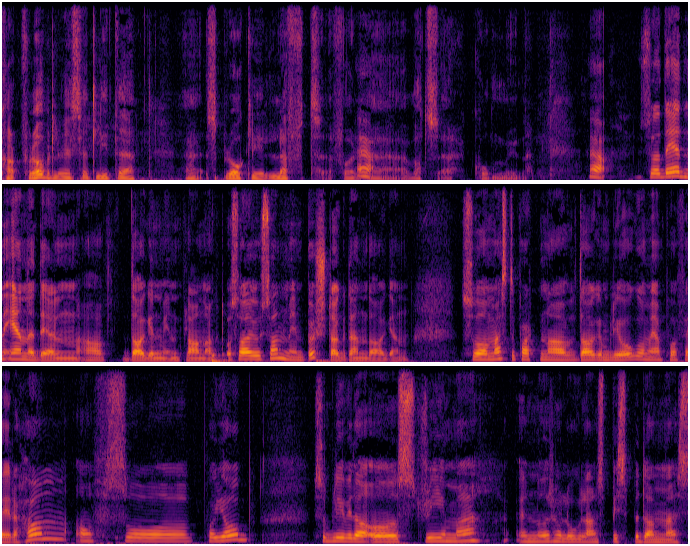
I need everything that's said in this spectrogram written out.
forhåpentligvis et lite eh, språklig løft for Ja. Vadsø kommune. Ja, så det er den ene delen av dagen min planlagt. Og så har jo sønnen min bursdag den dagen. Så mesteparten av dagen blir òg med på å feire han. Og så på jobb så blir vi da å streame Nord-Hålogalands bispedømmes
